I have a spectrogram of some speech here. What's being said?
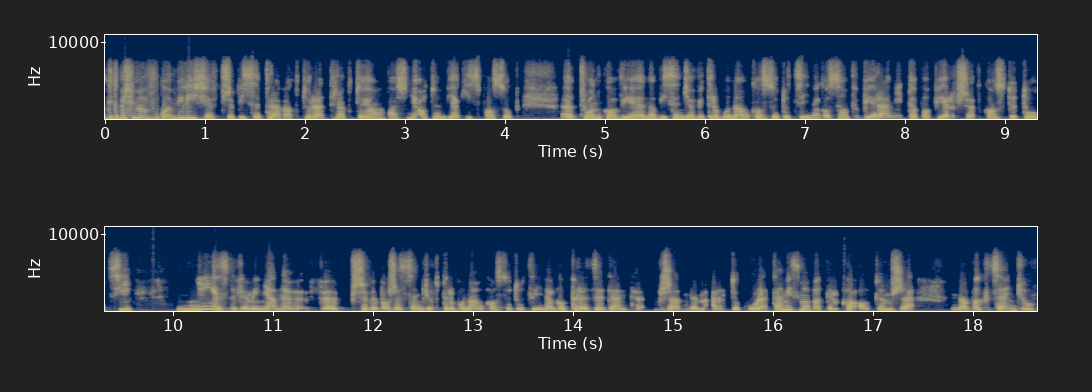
gdybyśmy wgłębili się w przepisy prawa, które traktują właśnie o tym, w jaki sposób e, członkowie, nowi sędziowie Trybunału Konstytucyjnego są wybierani, to po pierwsze w Konstytucji nie jest wymieniany przy wyborze sędziów Trybunału Konstytucyjnego prezydent w żadnym artykule. Tam jest mowa tylko o tym, że nowych sędziów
